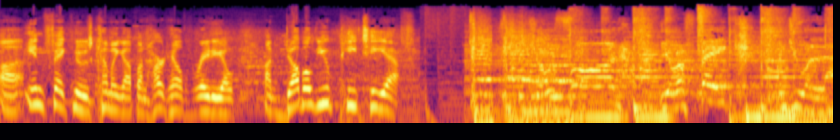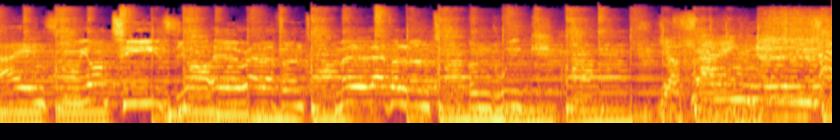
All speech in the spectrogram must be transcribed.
Uh, in fake news coming up on Heart Health Radio on WPTF. You're a fraud, you're a fake, and you are lying through your teeth. You're irrelevant, malevolent, and weak. You're fake news,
